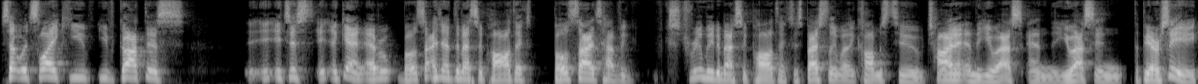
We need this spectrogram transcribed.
so. It's like you've you've got this it, it just it, again, every, both sides have domestic politics. Both sides have extremely domestic politics, especially when it comes to China and the U.S. and the U.S. in the PRC.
